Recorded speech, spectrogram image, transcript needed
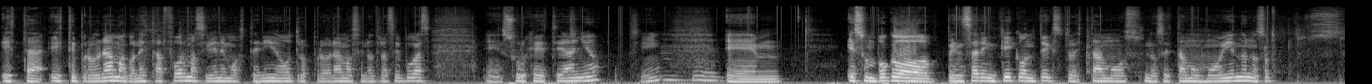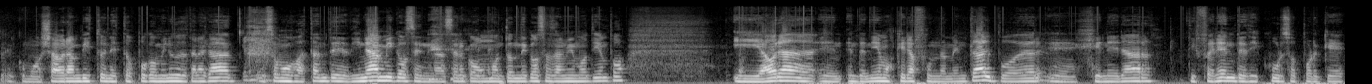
este programa con esta forma, si bien hemos tenido otros programas en otras épocas, eh, surge este año, ¿sí? Mm. Es un poco pensar en qué contexto estamos, nos estamos moviendo. Nosotros eh, como ya habrán visto en estos pocos minutos de estar acá, eh, somos bastante dinámicos en hacer como un montón de cosas al mismo tiempo. Y ahora entendíamos que era fundamental poder eh, generar diferentes discursos porque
